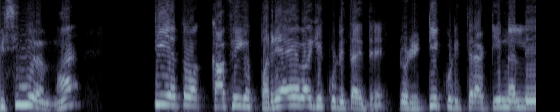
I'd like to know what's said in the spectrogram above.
ಬಿಸಿ ನೀರನ್ನ ಟೀ ಅಥವಾ ಕಾಫಿಗೆ ಪರ್ಯಾಯವಾಗಿ ಕುಡಿತಾ ಇದ್ರೆ, ನೋಡಿ ಟೀ ಕುಡಿತೀರಾ, ಟೀನಲ್ಲಿ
